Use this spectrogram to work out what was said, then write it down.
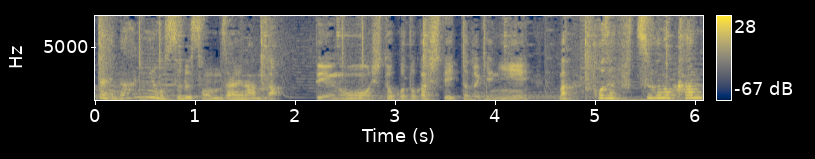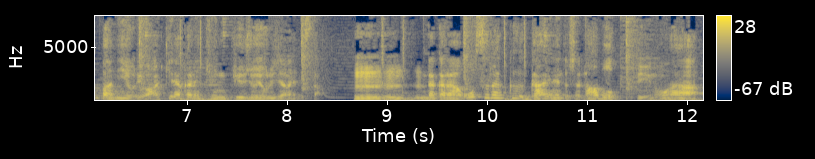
体何をする存在なんだっていうのを一言化していった時に、まあ当然普通のカンパニーよりは明らかに研究所寄りじゃないですか。うんうんうん、だからおそらく概念としてラボっていうのが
